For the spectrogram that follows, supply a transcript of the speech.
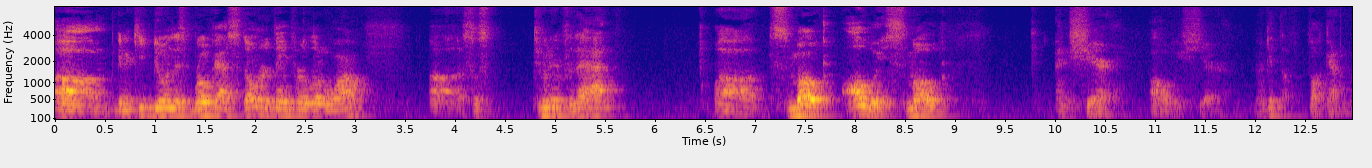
Um, I'm gonna keep doing this broke ass stoner thing for a little while, uh, so tune in for that. Uh, smoke, always smoke, and share always share. Now get the fuck out of my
